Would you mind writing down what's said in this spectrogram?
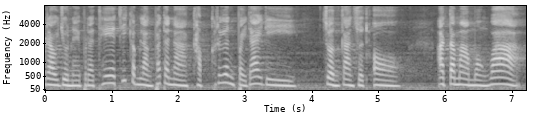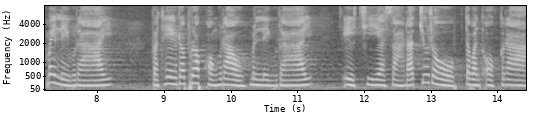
เราอยู่ในประเทศที่กำลังพัฒนาขับเคลื่อนไปได้ดี ส่วนการสดออกอาตมามองว่าไม่เลวร้าย ประเทศรอบๆของเรามันเลวร้าย เอเชียสหรัฐยุโรป ตะวันออกกลาง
